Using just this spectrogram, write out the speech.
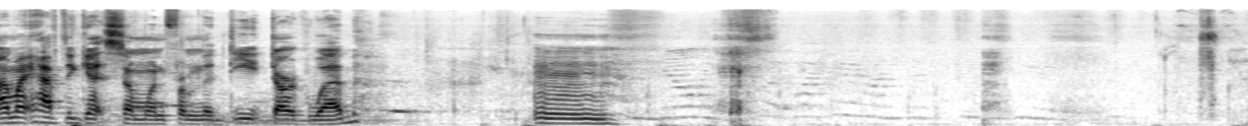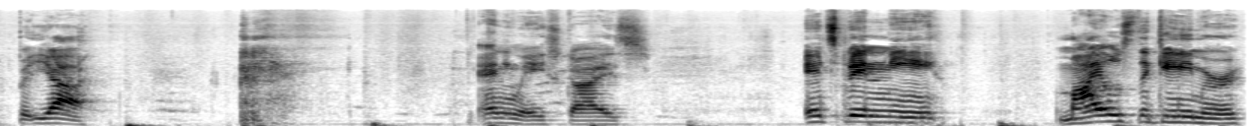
I might have to get someone from the deep dark web. Mm. But yeah. Anyways, guys, it's been me, Miles the Gamer,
